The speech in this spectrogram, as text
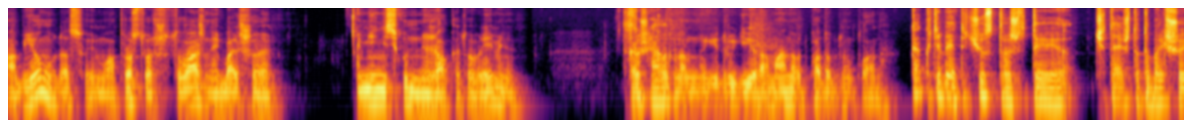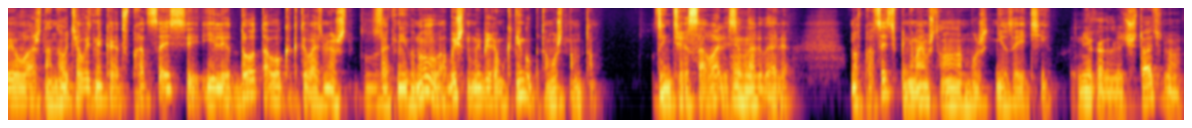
объему да, своему, а просто вот что-то важное и большое. И мне ни секунды не жалко этого времени. Слушай, как, а вот на многие другие романы вот подобного плана. Как у тебя это чувство, что ты читаешь что-то большое и важное, оно у тебя возникает в процессе или до того, как ты возьмешь за книгу? Ну, обычно мы берем книгу, потому что нам там заинтересовались угу. и так далее. Но в процессе понимаем, что она нам может не зайти. Мне, как для читателя,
